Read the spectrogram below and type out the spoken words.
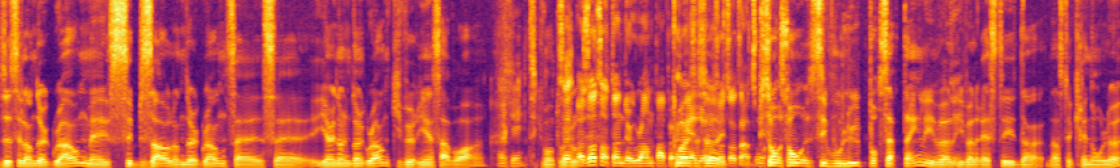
dis c'est l'underground, mais c'est bizarre, l'underground. Ça, ça- Il y a un underground qui veut rien savoir. OK. Tu sais, qui vont toujours. eux autres sont underground, pas à peu près. Ouais, c'est ça. autres sont sont- sont- c'est voulu pour certains, là, ils, veulent, ils veulent rester dans, dans ce créneau-là.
